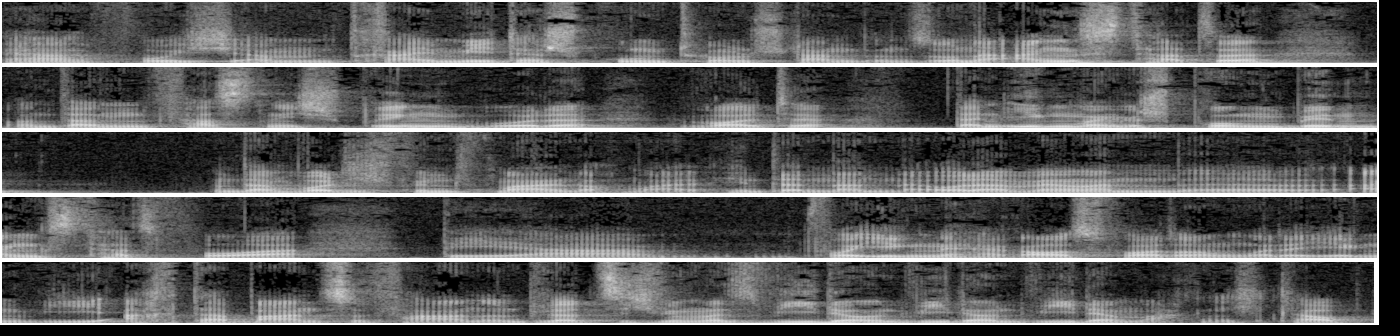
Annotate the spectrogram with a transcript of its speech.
ja, wo ich am 3-Meter-Sprungturm stand und so eine Angst hatte und dann fast nicht springen wurde, wollte, dann irgendwann gesprungen bin und dann wollte ich fünfmal nochmal hintereinander. Oder wenn man äh, Angst hat vor der, vor irgendeiner Herausforderung oder irgendwie Achterbahn zu fahren und plötzlich will man es wieder und wieder und wieder machen. Ich glaube,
